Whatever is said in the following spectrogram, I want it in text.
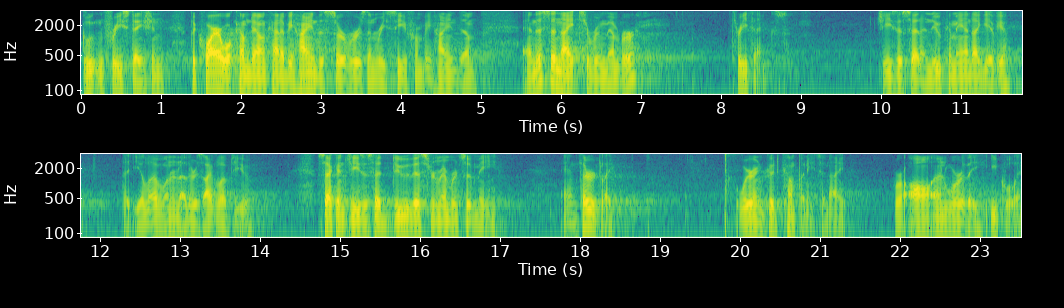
gluten free station. The choir will come down kind of behind the servers and receive from behind them. And this is a night to remember three things. Jesus said, A new command I give you, that you love one another as I've loved you. Second, Jesus said, Do this remembrance of me. And thirdly, we're in good company tonight. We're all unworthy equally,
